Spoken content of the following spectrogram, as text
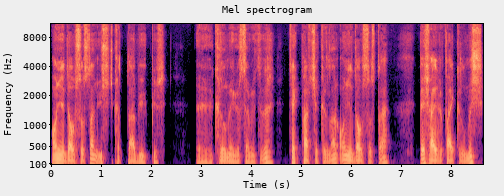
17 Ağustos'tan 3 kat daha büyük bir e, kırılmayı göstermektedir. Tek parça kırılan 17 Ağustos'ta 5 ayrı pay kırılmış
